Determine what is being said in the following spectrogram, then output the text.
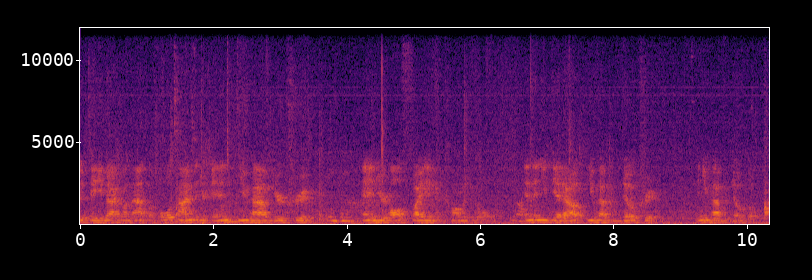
of to piggyback on that, the whole time that you're in, you have your crew and you're all fighting a common goal. And then you get out, you have no crew and you have no goal.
